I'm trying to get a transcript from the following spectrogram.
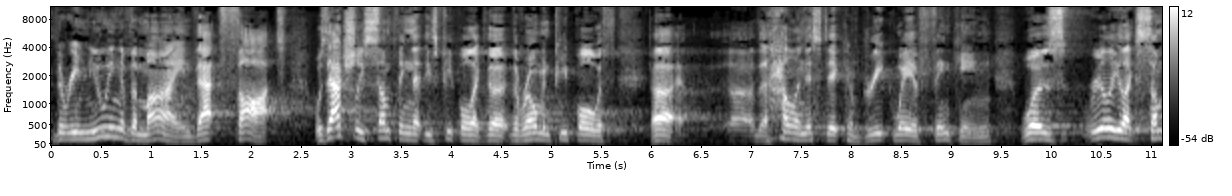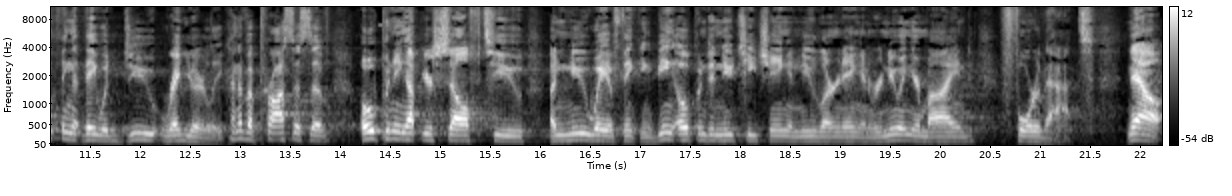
the renewing of the mind, that thought, was actually something that these people, like the, the Roman people with uh, uh, the Hellenistic of Greek way of thinking, was really like something that they would do regularly. Kind of a process of opening up yourself to a new way of thinking, being open to new teaching and new learning and renewing your mind for that. Now,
